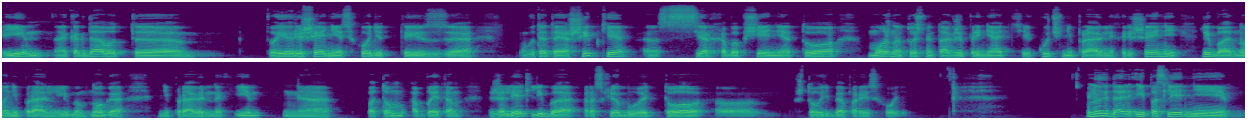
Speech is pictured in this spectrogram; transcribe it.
И э, когда вот э, твое решение исходит из вот этой ошибки э, сверхобобщения, то можно точно так же принять кучу неправильных решений, либо одно неправильное, либо много неправильных, и э, потом об этом жалеть, либо расхлебывать то, э, что у тебя происходит. Ну и далее, и последний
